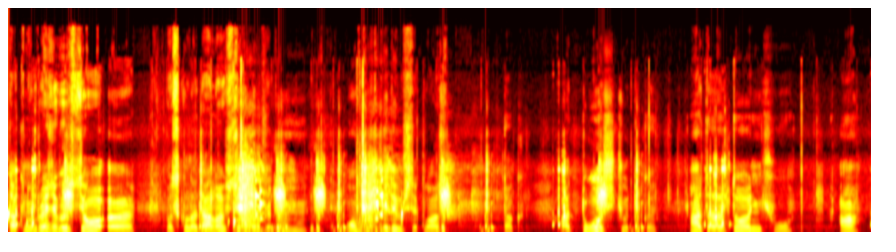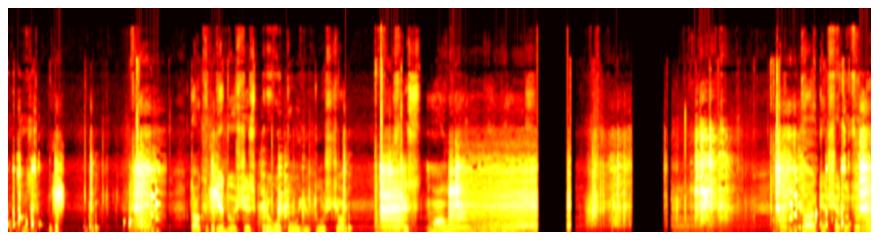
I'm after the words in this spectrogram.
Так, ну вроді би все е, поскладала, все добре. Угу. О, мультики дивишся, клас. Так. А то що таке? А, та то нічого. А, окей. Так, піду щось приготую, тому що щось мало Так, а ще тут у нас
